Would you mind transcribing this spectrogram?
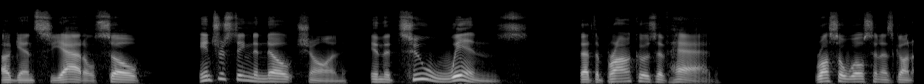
against Seattle. So Interesting to note, Sean, in the two wins that the Broncos have had, Russell Wilson has gone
